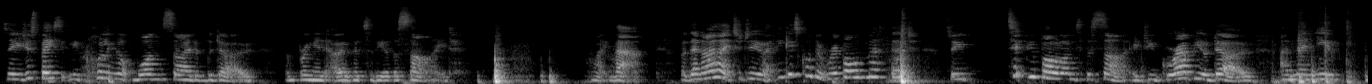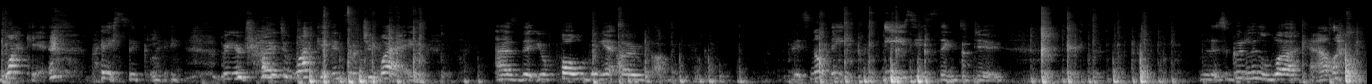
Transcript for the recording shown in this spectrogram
So you're just basically pulling up one side of the dough and bringing it over to the other side like that. But then I like to do, I think it's called the ribald method. So you tip your bowl onto the side, you grab your dough and then you whack it basically. But you're trying to whack it in such a way as that you're folding it over. It's not the easiest thing to do, but it's a good little workout.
